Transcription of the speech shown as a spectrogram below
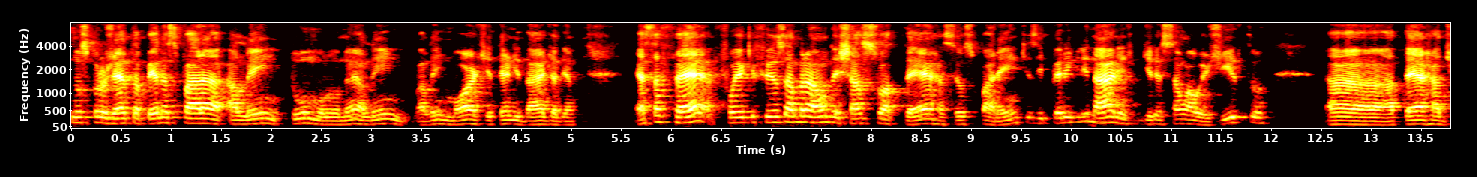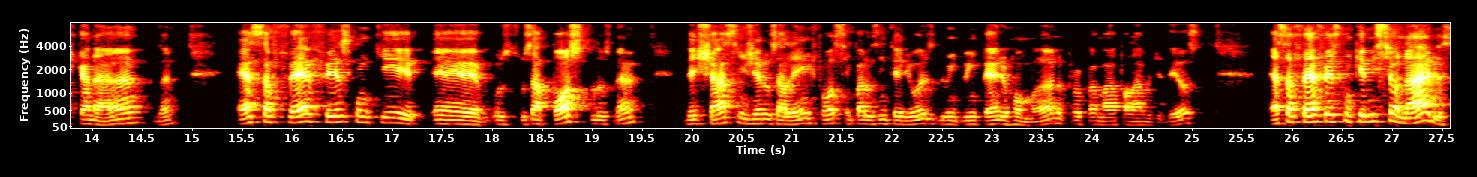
nos projeta apenas para além túmulo, né? além, além morte, eternidade adentro. Essa fé foi a que fez Abraão deixar sua terra, seus parentes e peregrinar em direção ao Egito, a terra de Canaã, né? Essa fé fez com que é, os, os, apóstolos, né, deixassem Jerusalém e fossem para os interiores do, do Império Romano proclamar a palavra de Deus. Essa fé fez com que missionários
